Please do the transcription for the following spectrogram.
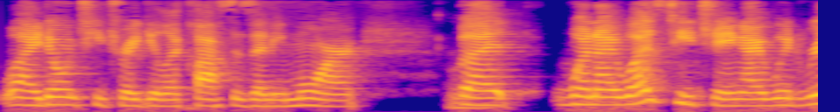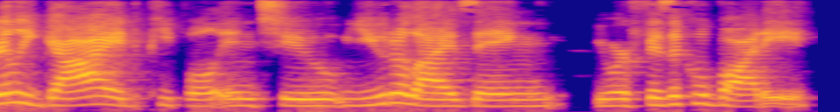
well i don't teach regular classes anymore right. but when i was teaching i would really guide people into utilizing your physical body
